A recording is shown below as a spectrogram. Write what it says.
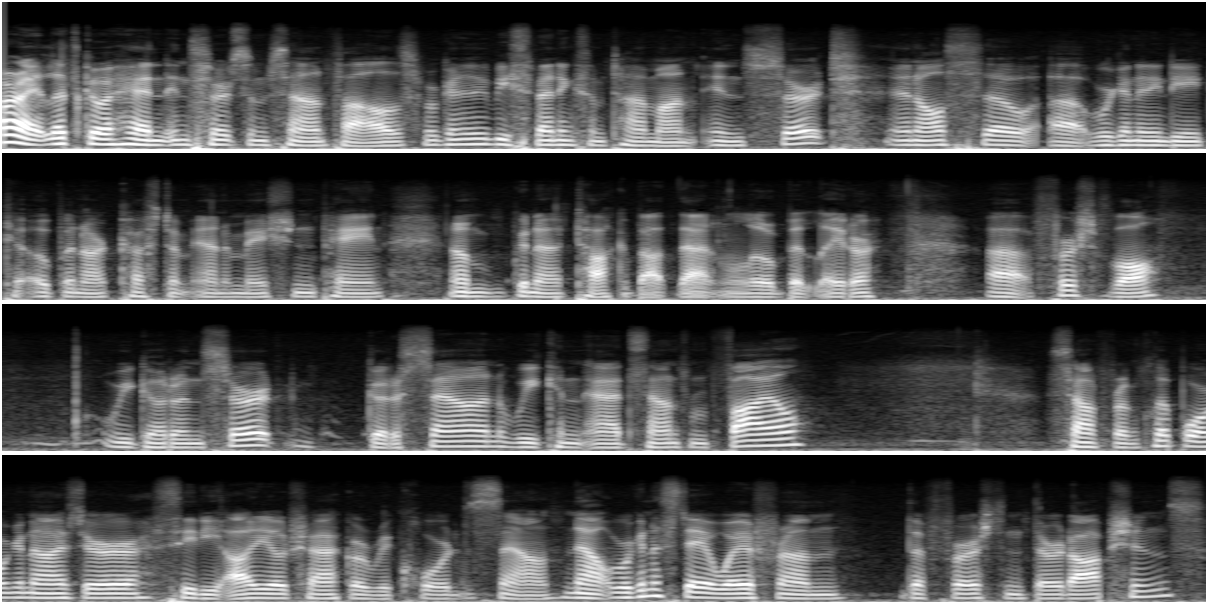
Alright, let's go ahead and insert some sound files. We're going to be spending some time on insert and also uh, we're going to need to open our custom animation pane. And I'm going to talk about that in a little bit later. Uh, first of all, we go to insert, go to sound, we can add sound from file, sound from clip organizer, CD audio track, or record sound. Now we're going to stay away from the first and third options,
